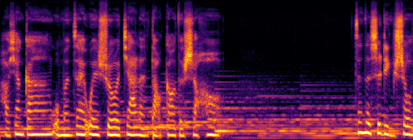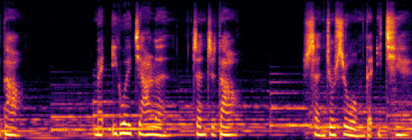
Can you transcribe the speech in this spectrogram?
好像刚刚我们在为所有家人祷告的时候，真的是领受到每一位家人真知道，神就是我们的一切，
